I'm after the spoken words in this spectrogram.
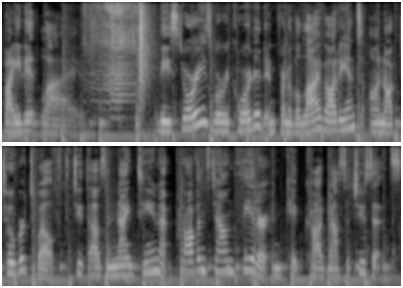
bite it live. These stories were recorded in front of a live audience on October 12th, 2019, at Provincetown Theatre in Cape Cod, Massachusetts.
